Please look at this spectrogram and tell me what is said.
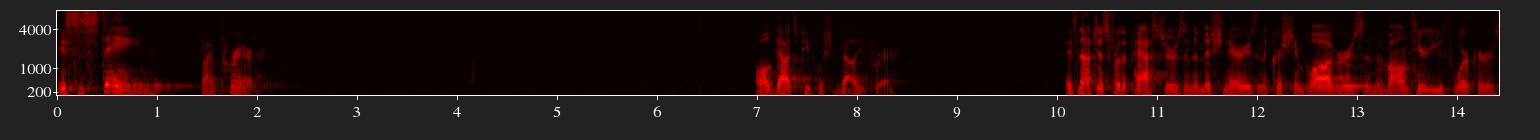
is sustained by prayer. All God's people should value prayer. It's not just for the pastors and the missionaries and the Christian bloggers and the volunteer youth workers.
